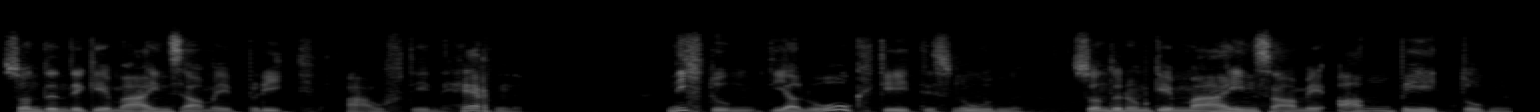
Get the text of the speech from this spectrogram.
sondern der gemeinsame Blick auf den Herrn. Nicht um Dialog geht es nun, sondern um gemeinsame Anbetung,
